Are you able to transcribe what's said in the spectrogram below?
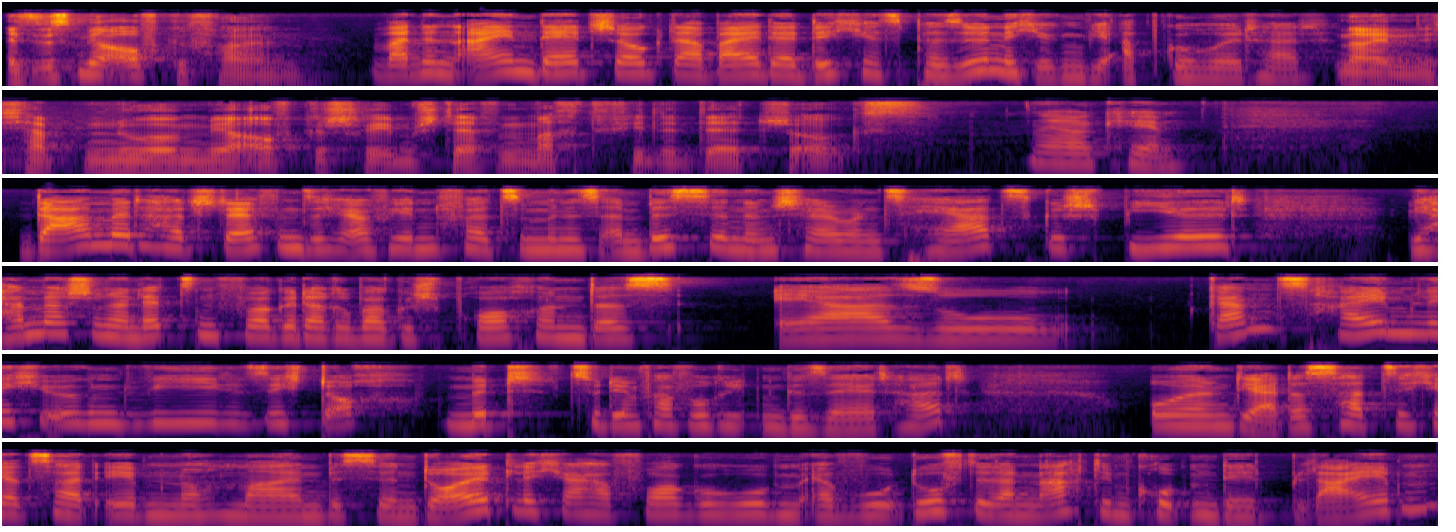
es ist mir aufgefallen. War denn ein Dad-Joke dabei, der dich jetzt persönlich irgendwie abgeholt hat? Nein, ich habe nur mir aufgeschrieben, Steffen macht viele Dad-Jokes. Ja, okay. Damit hat Steffen sich auf jeden Fall zumindest ein bisschen in Sharons Herz gespielt. Wir haben ja schon in der letzten Folge darüber gesprochen, dass er so ganz heimlich irgendwie sich doch mit zu den Favoriten gesellt hat. Und ja, das hat sich jetzt halt eben nochmal ein bisschen deutlicher hervorgehoben. Er durfte dann nach dem Gruppendate bleiben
